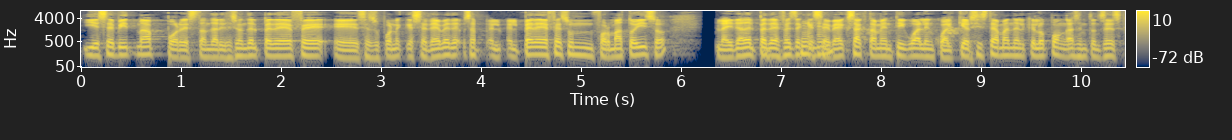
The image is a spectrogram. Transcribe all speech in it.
y ese bitmap por estandarización del PDF eh, se supone que se debe de, o sea, el, el, PDF es un formato ISO la idea del PDF es de que se vea exactamente igual en cualquier sistema en el que lo pongas. Entonces,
